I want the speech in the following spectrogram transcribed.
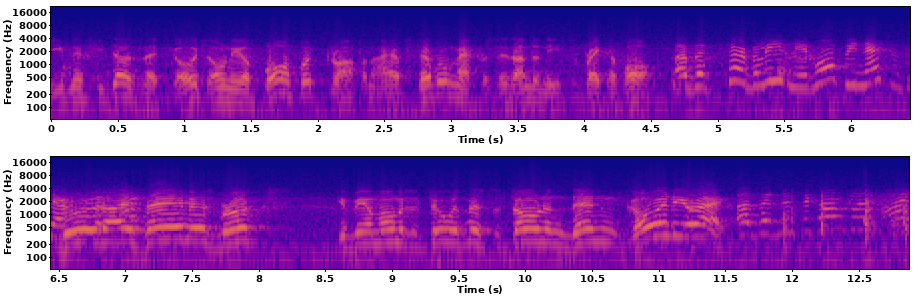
Even if she does let go, it's only a four-foot drop, and I have several mattresses underneath to break her fall. Uh, but, sir, believe me, it won't be necessary. Do as I say, Miss Brooks. Give me a moment or two with Mr. Stone, and then go into your act. Uh, but, Mr. Conklin, I...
